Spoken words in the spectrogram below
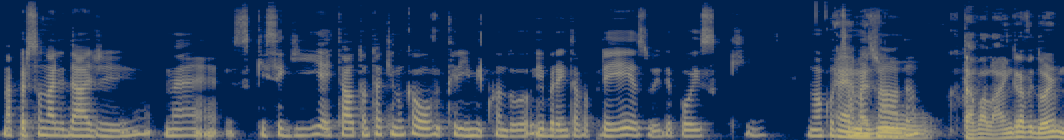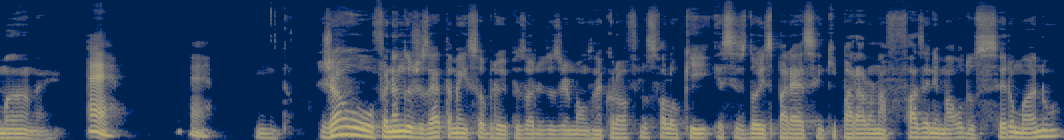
na personalidade né, que seguia e tal. Tanto é que nunca houve crime quando o Ibrahim estava preso e depois que não aconteceu É, mais mas nada. o tava lá engravidou a irmã, né? É, Então. Já o Fernando José, também sobre o episódio dos irmãos necrófilos, falou que esses dois parecem que pararam na fase animal do ser humano,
